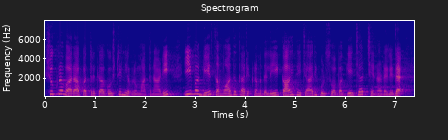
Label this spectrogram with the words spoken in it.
ಶುಕ್ರವಾರ ಪತ್ರಿಕಾಗೋಷ್ಠಿಯಲ್ಲಿ ಅವರು ಮಾತನಾಡಿ, ಈ ಬಗ್ಗೆ ಸಂವಾದ ಕಾರ್ಯಕ್ರಮದಲ್ಲಿ ಕಾಯ್ದೆ ಜಾರಿಗೊಳಿಸುವ ಬಗ್ಗೆ ಚರ್ಚೆ ನಡೆಯಲಿದೆ.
